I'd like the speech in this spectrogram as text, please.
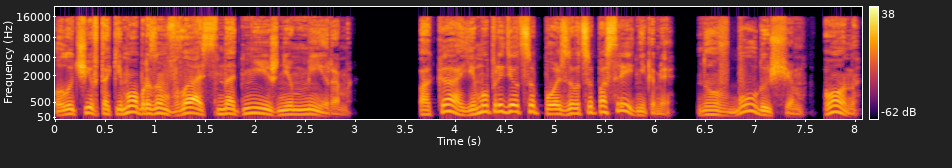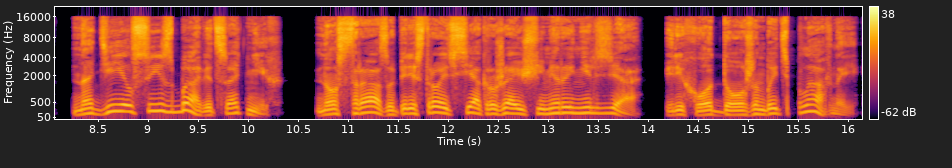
получив таким образом власть над Нижним миром. Пока ему придется пользоваться посредниками, но в будущем он надеялся избавиться от них. Но сразу перестроить все окружающие миры нельзя, переход должен быть плавный.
